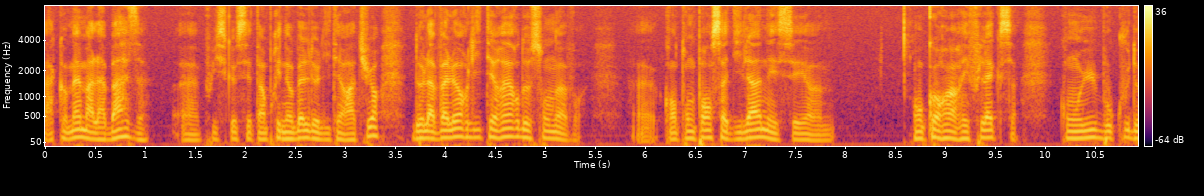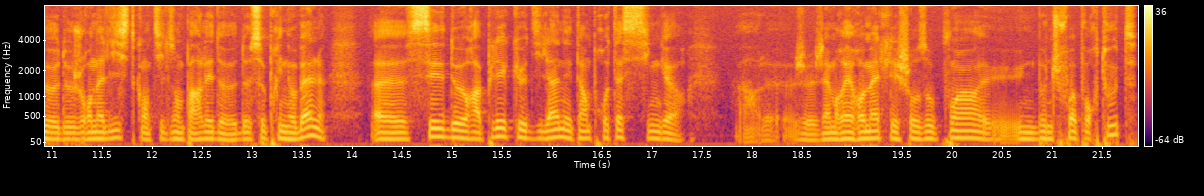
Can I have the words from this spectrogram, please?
bah, quand même à la base, puisque c'est un prix Nobel de littérature, de la valeur littéraire de son œuvre. quand on pense à Dylan, et c'est encore un réflexe qu'ont eu beaucoup de, journalistes quand ils ont parlé de, de ce prix Nobel, c'est de rappeler que Dylan est un protest singer. J'aimerais remettre les choses au point une bonne fois pour toutes.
